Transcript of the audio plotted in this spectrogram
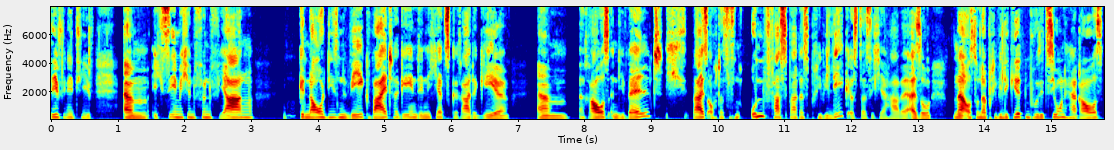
Definitiv. Ähm, ich sehe mich in fünf Jahren genau diesen Weg weitergehen, den ich jetzt gerade gehe ähm, raus in die Welt. Ich weiß auch, dass es ein unfassbares Privileg ist, das ich hier habe. Also ne, aus so einer privilegierten Position heraus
